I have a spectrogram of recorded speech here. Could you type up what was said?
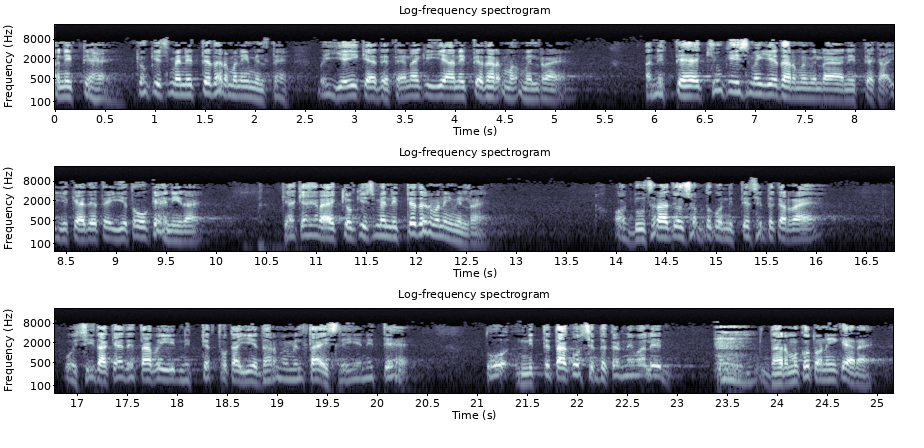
अनित्य है, क्योंकि इसमें नित्य धर्म नहीं मिलते हैं। भाई, यही कह देते हैं ना कि ये अनित्य धर्म मिल रहा है। अनित्य है क्योंकि इसमें ये धर्म मिल रहा है, अनित्य का। ये कह देते हैं, ये तो वो कह नहीं रहा है। क्या कह रहा है? क्योंकि इसमें नित्य धर्म नहीं मिल रहा है। और दूसरा जो शब्द को नित्य सिद्ध कर रहा है वो सीधा कह देता है, भाई, नित्यत्व का ये धर्म मिलता है, इसलिए ये नित्य है। तो नित्यता को सिद्ध करने वाले धर्म को तो नहीं कह रहा है।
